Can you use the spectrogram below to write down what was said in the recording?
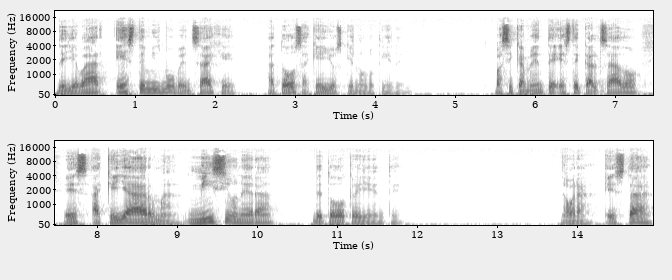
de llevar este mismo mensaje a todos aquellos que no lo tienen. Básicamente, este calzado es aquella arma misionera de todo creyente. Ahora, esta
